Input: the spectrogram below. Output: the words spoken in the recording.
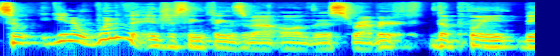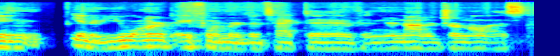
So, you know, one of the interesting things about all of this, Robert, the point being, you know, you aren't a former detective and you're not a journalist.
